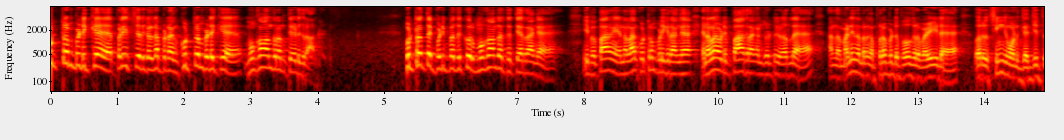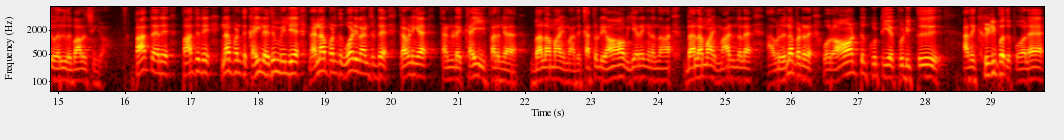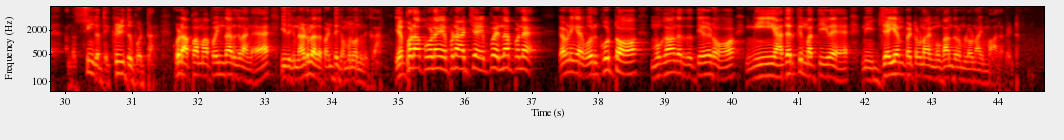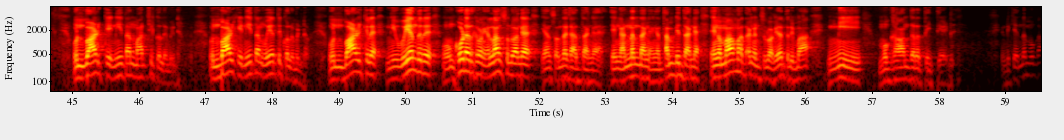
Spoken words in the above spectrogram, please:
குற்றம் பிடிக்க பிலிஸ்தியர்கள் என்ன பண்ணாங்க குற்றம் பிடிக்க முகாந்திரம் தேடுகிறார்கள். குற்றத்தை பிடிப்பதற்கு ஒரு முகாந்திரத்தை தேடுறாங்க. இப்போ பாருங்க என்னெல்லாம் குற்றம் பிடிக்கிறாங்க என்னெல்லாம் இப்படி பார்க்குறாங்கன்னு சொல்லிட்டு வரல. அந்த மனிதன் பாருங்க புறப்பட்டு போகிற வழியில் ஒரு சிங்கம் ஒன்று கஜித்து வருகுது பாலசிங்கம் பார்த்தாரு பார்த்துட்டு என்ன பண்ணுறது கையில் எதுவும் இல்லையே. நான் என்ன பண்ணுறது ஓடிலான்னு சொல்லிட்டு கவனிங்க தன்னுடைய கை பாருங்க பலமாய் மாறு கத்துடைய ஆவி இறங்கினதான் பலமாய் மாறினால அவர் என்ன பண்ணுறாரு ஒரு ஆட்டுக்குட்டியை பிடித்து அதை கிழிப்பது போல அந்த சிங்கத்தை கிழித்து போட்டார். கூட அப்பா அம்மா போயின்னு தான் இருக்கிறாங்க. இதுக்கு நடுவில் அதை பண்ணிட்டு கம்முன்னு வந்து நிற்கிறார் எப்படா போனேன்? எப்படா ஆச்சா? எப்போ என்ன பண்ணேன் கவனிங்க ஒரு கூட்டம் முகாந்திரத்தை தேடும் நீ அதற்கு மத்தியில் நீ ஜெயம் பெற்றவனாய் முகாந்திரம் உள்ளவனாய் மாற வேண்டும். உன் வாழ்க்கை நீ தான் மாற்றிக்கொள்ள வேண்டும். உன் வாழ்க்கை நீ தான் உயர்த்தி கொள்ள வேண்டும். உன் வாழ்க்கையில் நீ உயர்ந்துரு. உன் கூட இருக்கவங்க எல்லாம் சொல்லுவாங்க என் சொந்தக்கார தாங்க எங்கள் அண்ணன் தாங்க எங்கள் தம்பி தாங்க எங்கள் மாமா தாங்கன்னு சொல்லுவாங்க. ஏன் தெரியுமா? நீ முகாந்திரத்தை தேடு. కింద ముఖ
